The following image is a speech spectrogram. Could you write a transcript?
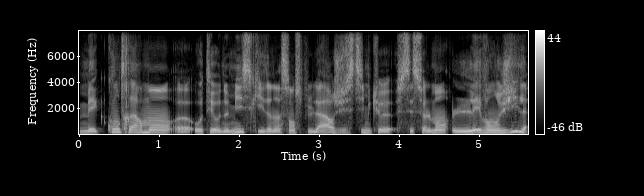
mais contrairement euh, aux théonomistes qui donnent un sens plus large, j'estime que c'est seulement l'évangile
